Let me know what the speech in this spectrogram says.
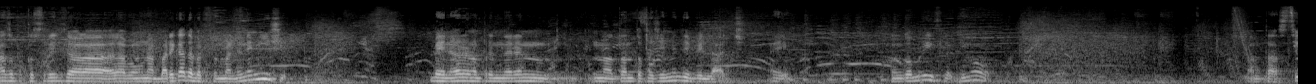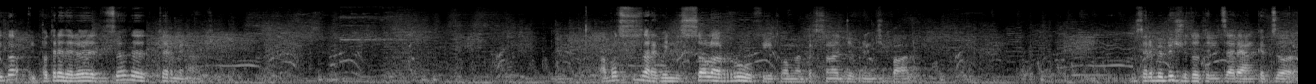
Adesso ho costruito la, la, una barricata per fermare i nemici. Bene, ora non prenderanno tanto facilmente il villaggio. Ehi, con Gom di nuovo. Fantastico, il potere dell'ora di solito è terminato. Ma posso usare quindi solo Rufy come personaggio principale. Mi sarebbe piaciuto utilizzare anche Zoro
